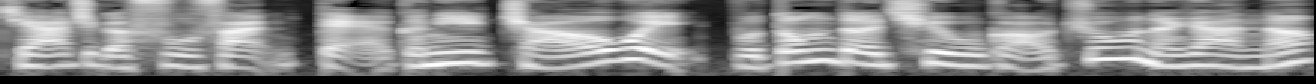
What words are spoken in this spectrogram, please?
将这个福分带给你周围不懂得求告主的人呢？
